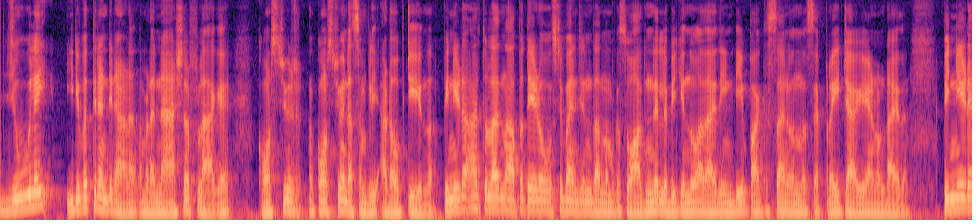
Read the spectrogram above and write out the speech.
ജൂലൈ ഇരുപത്തിരണ്ടിനാണ് നമ്മുടെ national flag constitution constituent assembly adopt ചെയ്യുന്നത്. പിന്നീട് ആയിരത്തി തൊള്ളായിരത്തി നാൽപ്പത്തി ഏഴ് ഓഗസ്റ്റ് പതിനഞ്ചിന് നമുക്ക് സ്വാതന്ത്ര്യം ലഭിക്കുന്നു. അതായത് ഇന്ത്യയും പാകിസ്ഥാനും ഒന്ന് സെപ്പറേറ്റ് ആകുകയാണ് ഉണ്ടായത്. പിന്നീട്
